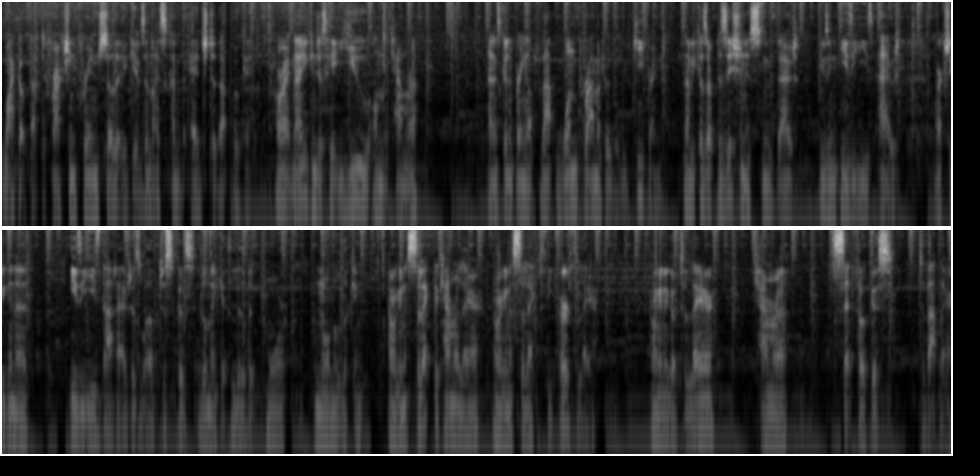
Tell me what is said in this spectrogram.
whack up that diffraction fringe so that it gives a nice kind of edge to that bokeh. All right, now you can just hit U on the camera and it's gonna bring up that one parameter that we've keyframed. Now because our position is smoothed out using easy ease out, we're actually gonna easy ease that out as well, just because it'll make it a little bit more normal looking. And we're gonna select the camera layer and we're gonna select the earth layer. And we're gonna go to layer, camera, set focus to that layer.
